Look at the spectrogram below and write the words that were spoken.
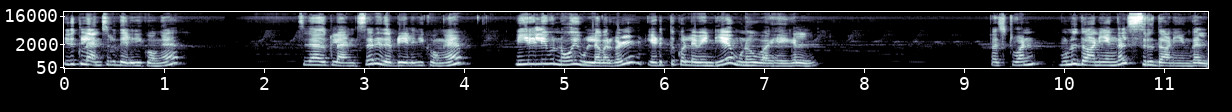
இதுக்குள்ள ஆன்சர் வந்து எழுதிக்கோங்க. இதுதான் அதுக்குள்ள ஆன்சர் இதை எப்படி எழுதிக்கோங்க. நீரிழிவு நோய் உள்ளவர்கள் எடுத்துக்கொள்ள வேண்டிய உணவு வகைகள். ஃபஸ்ட் ஒன் முழு தானியங்கள் சிறுதானியங்கள்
